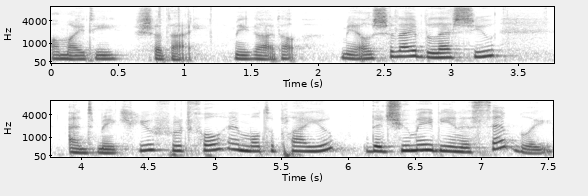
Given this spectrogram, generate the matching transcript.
Almighty Shaddai. May God, may El Shaddai bless you and make you fruitful and multiply you, that you may be an assembly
